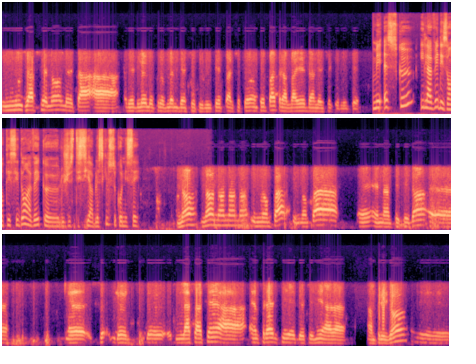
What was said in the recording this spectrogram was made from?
nous appelons l'État à régler le problème d'insécurité parce qu'on ne peut pas travailler dans l'insécurité. Mais est-ce que il avait des antécédents avec euh, le justiciable? Est-ce qu'ils se connaissaient Non, non, non, non, non, ils n'ont pas, ils n'ont pas un, un antécédent. Euh, euh, L'assassin a un frère qui est détenu en prison. Et,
